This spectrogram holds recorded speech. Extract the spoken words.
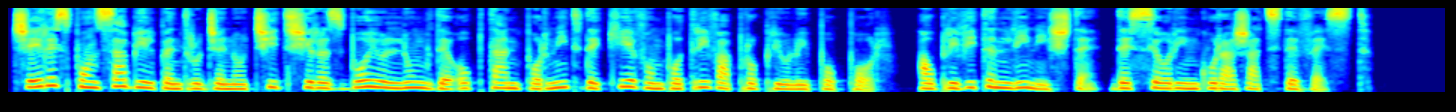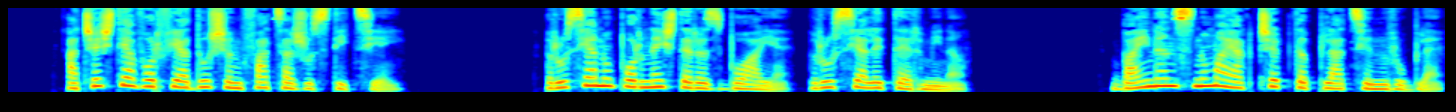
Cei responsabili pentru genocid și războiul lung de opt ani pornit de Kiev împotriva propriului popor, au privit în liniște, deseori încurajați de vest. Aceștia vor fi aduși în fața justiției. Rusia nu pornește războaie, Rusia le termină. Binance nu mai acceptă plați în ruble.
